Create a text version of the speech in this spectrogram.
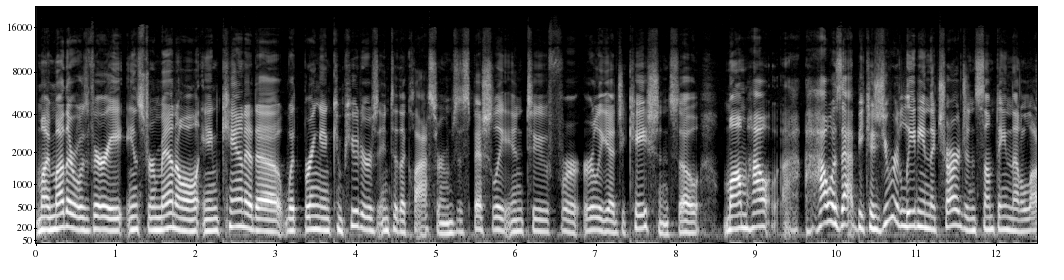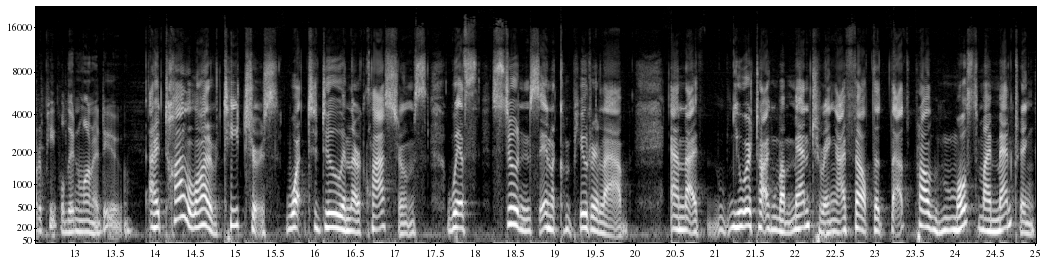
my mother was very instrumental in Canada with bringing computers into the classrooms, especially into for early education. So, mom, how how was that? Because you were leading the charge in something that a lot of people didn't want to do. I taught a lot of teachers what to do in their classrooms with students in a computer lab. And I, you were talking about mentoring. I felt that that's probably most of my mentoring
